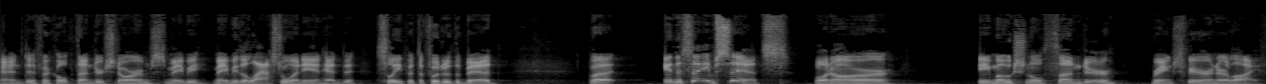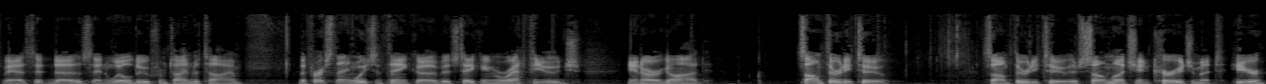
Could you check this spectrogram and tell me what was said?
and difficult thunderstorms. Maybe, maybe the last one in had to sleep at the foot of the bed. But in the same sense, when our emotional thunder brings fear in our life, as it does and will do from time to time, the first thing we should think of is taking refuge in our God. Psalm 32. Psalm 32. There's so much encouragement here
